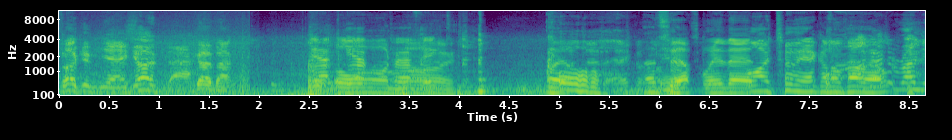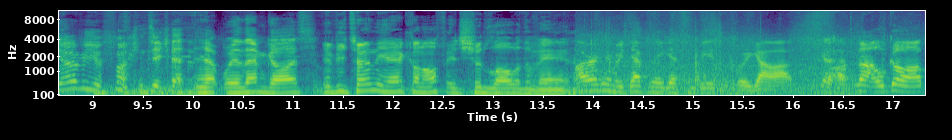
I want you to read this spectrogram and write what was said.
fucking. yeah, go back. Go back. yeah, Oh yeah, perfect. Oh, that's Yep, it. we're there. Oh, I turn the aircon off. That'll help. run you over, you fucking dickhead. Yep, we're them guys. If you turn the aircon off, it should lower the van. I reckon we definitely get some beers before we go up. No, we'll go up,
